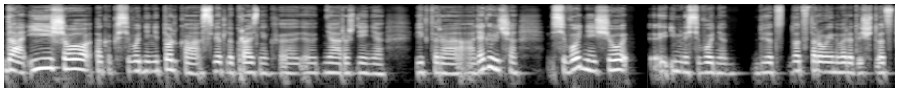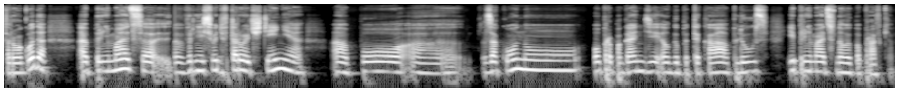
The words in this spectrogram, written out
Да, и еще, так как сегодня не только светлый праздник э, дня рождения Виктора Олеговича, сегодня еще, э, именно сегодня, 22 января 2022 года, э, принимается, вернее, сегодня второе чтение по закону о пропаганде ЛГБТК+, и принимаются новые поправки.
